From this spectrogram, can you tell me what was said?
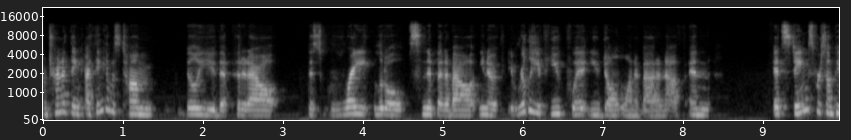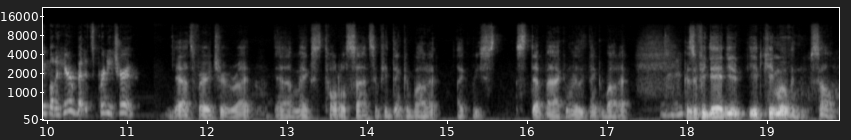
I'm trying to think, I think it was Tom Bilyeu that put it out this great little snippet about, you know, if, really if you quit, you don't want it bad enough. And it stings for some people to hear, but it's pretty true. Yeah, it's very true, right? Yeah, it makes total sense if you think about it. Like we step back and really think about it. Because mm-hmm. if you did, you'd, you'd keep moving. So,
